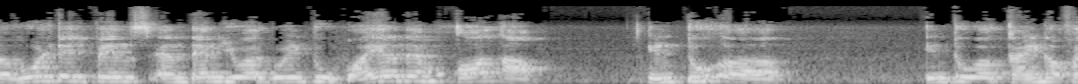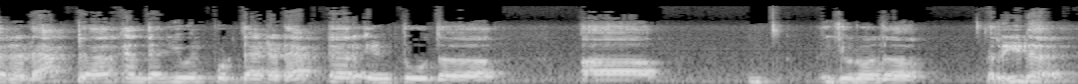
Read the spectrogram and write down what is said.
the voltage pins and then you are going to wire them all up into a into a kind of an adapter and then you will put that adapter into the uh, you know the reader.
